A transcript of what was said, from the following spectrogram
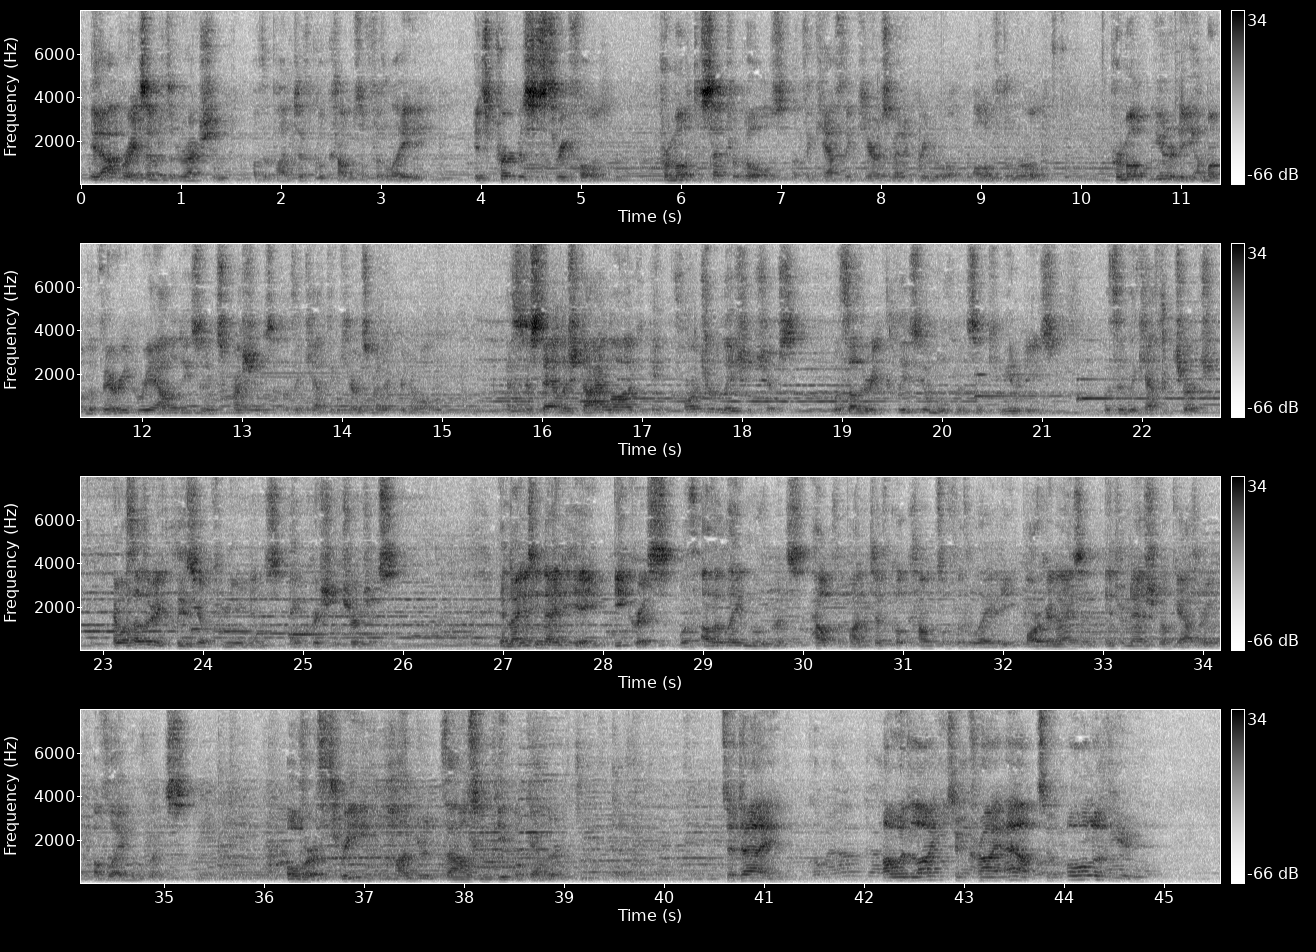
It operates under the direction of the Pontifical Council for the Laity. Its purpose is threefold. Promote the central goals of the Catholic Charismatic Renewal all over the world. Promote unity among the varied realities and expressions of the Catholic Charismatic Renewal. As to establish dialogue and cordial relationships with other ecclesial movements and communities within the Catholic Church and with other ecclesial communions and Christian churches. In 1998, ICCRS, with other lay movements, helped the Pontifical Council for the Laity organize an international gathering of lay movements. Over 300,000 people gathered. Today, I would like to cry out to all of you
